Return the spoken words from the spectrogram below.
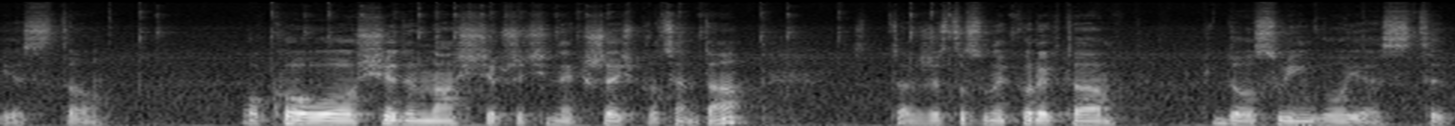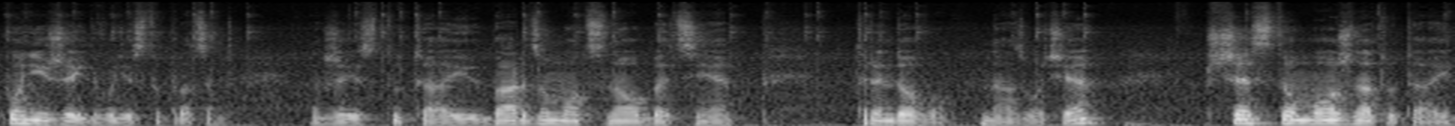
jest to około 17,6%. Także stosunek korekta do swingu jest poniżej 20%. Także jest tutaj bardzo mocno obecnie trendowo na złocie. Przez to można tutaj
